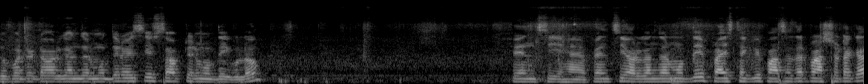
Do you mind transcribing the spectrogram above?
দোপাট্টাটা অর্গানজার মধ্যে রয়েছে সফটের মধ্যে এগুলো। ফ্যান্সি হ্যাঁ ফ্যান্সি অর্গানজার মধ্যে প্রাইস থাকবে পাঁচ হাজার পাঁচশো টাকা।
